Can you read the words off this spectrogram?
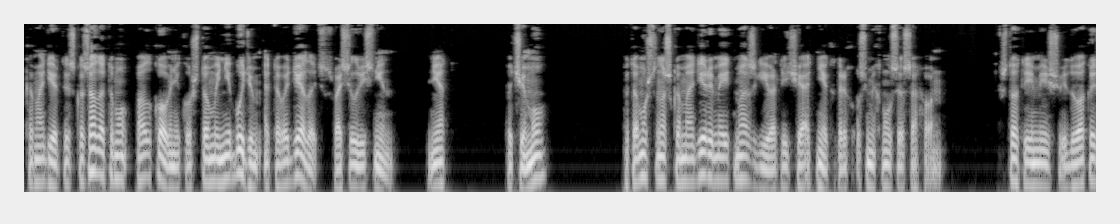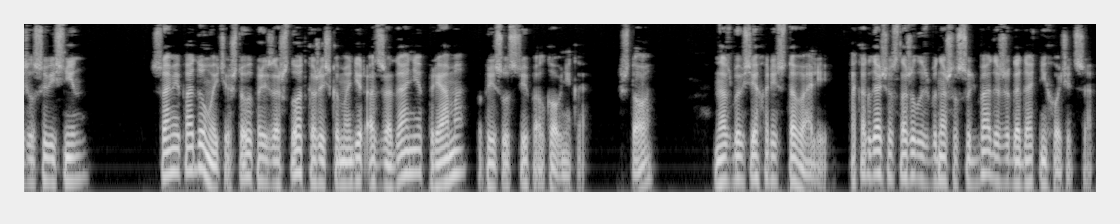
«Командир, ты сказал этому полковнику, что мы не будем этого делать?» — спросил Веснин. «Нет». «Почему?» «Потому что наш командир имеет мозги, в отличие от некоторых», — усмехнулся Сафон. «Что ты имеешь в виду?» — окрысился Веснин. «Сами подумайте, что бы произошло, откажись командир от задания прямо по присутствии полковника». «Что?» «Нас бы всех арестовали. А как дальше сложилась бы наша судьба, даже гадать не хочется.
